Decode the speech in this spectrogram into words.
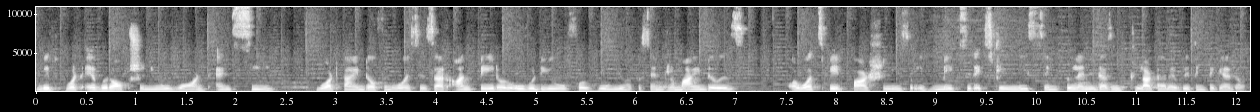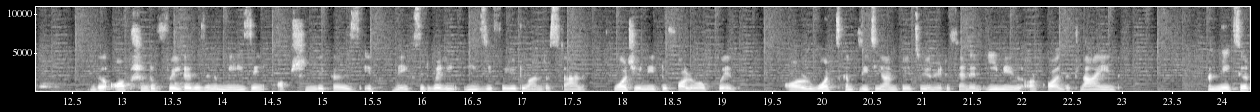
with whatever option you want and see what kind of invoices are unpaid or overdue for whom you have to send reminders or what's paid partially. So it makes it extremely simple and it doesn't clutter everything together. The option to filter is an amazing option because it makes it very easy for you to understand what you need to follow up with or what's completely unpaid so you need to send an email or call the client. And makes your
